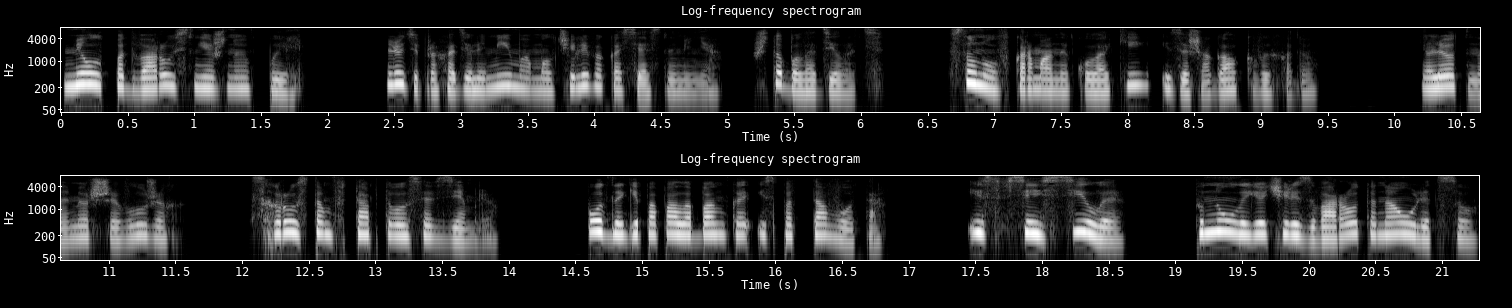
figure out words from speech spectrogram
мел по двору снежную пыль. Люди проходили мимо, молчаливо косясь на меня. Что было делать? Сунул в карманы кулаки и зашагал к выходу. Лед, намерзший в лужах, с хрустом втаптывался в землю. Под ноги попала банка из-под того-то. Из всей силы пнул ее через ворота на улицу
